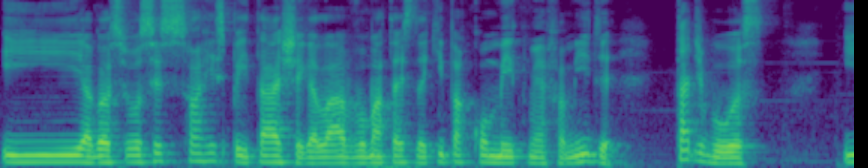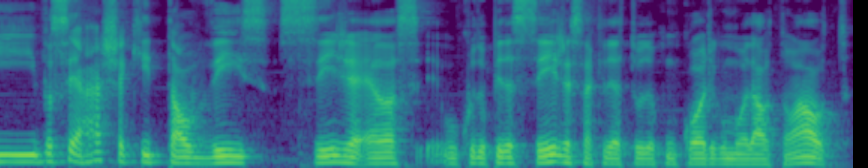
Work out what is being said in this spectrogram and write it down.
E agora, se você só respeitar, chega lá, vou matar isso daqui para comer com minha família, tá de boas. E você acha que talvez seja ela, o Curupira seja essa criatura com código moral tão alto?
